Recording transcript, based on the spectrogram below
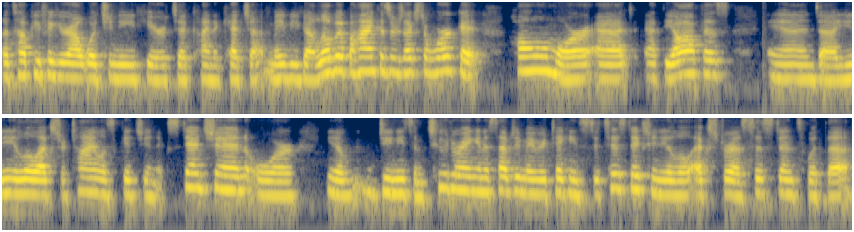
let's help you figure out what you need here to kind of catch up. Maybe you got a little bit behind because there's extra work at home or at, at the office and uh, you need a little extra time. Let's get you an extension or, you know, do you need some tutoring in a subject? Maybe you're taking statistics, you need a little extra assistance with the,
